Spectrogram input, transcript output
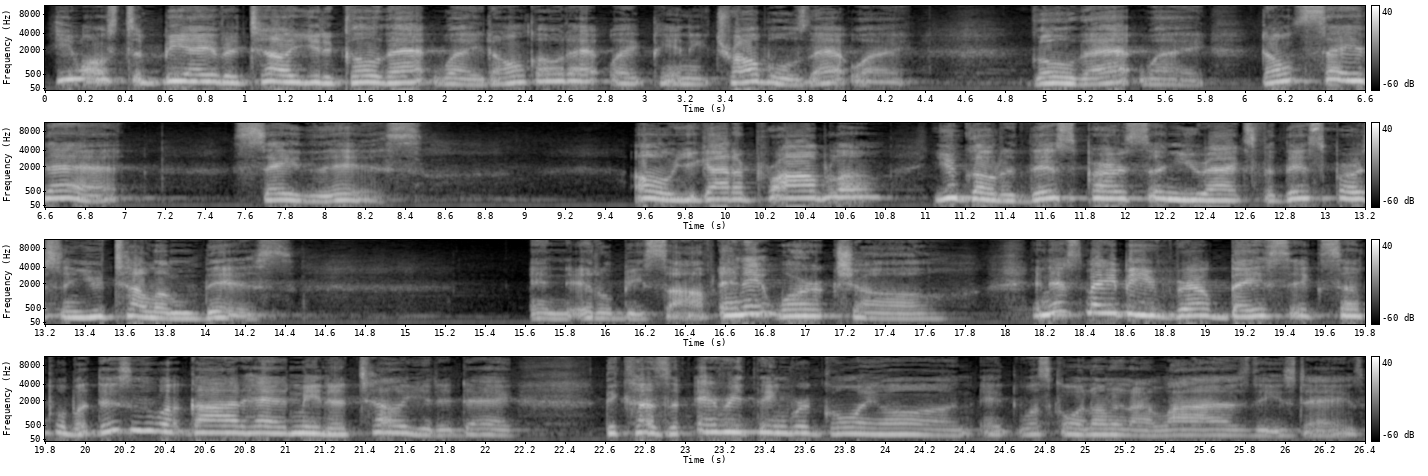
He wants to be able to tell you to go that way. Don't go that way, Penny. Trouble's that way. Go that way. Don't say that. Say this. Oh, you got a problem? You go to this person, you ask for this person, you tell them this, and it'll be solved. And it works, y'all. And this may be real basic, simple, but this is what God had me to tell you today because of everything we're going on and what's going on in our lives these days.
